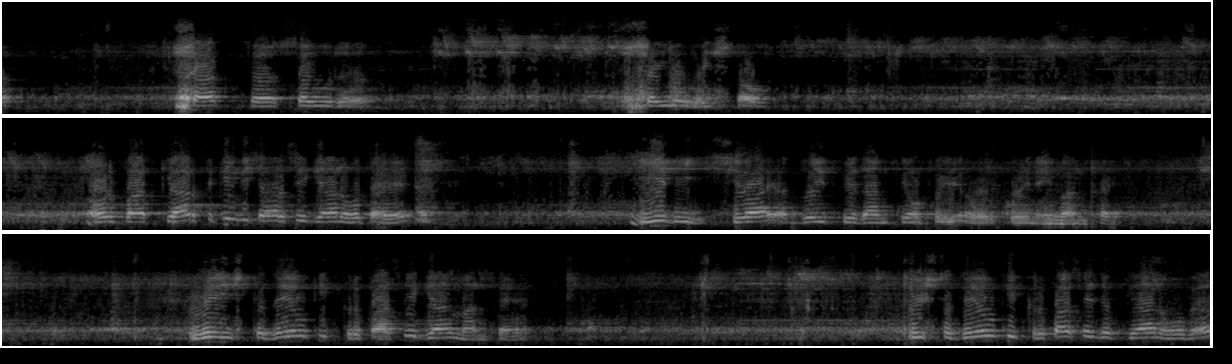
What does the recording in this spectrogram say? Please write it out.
शाक्त सौर शैव वैष्णव। और वाक्यार्थ के विचार से ज्ञान होता है। ये भी सिवाय अद्वैत वेदांतियों को और कोई नहीं मानता है। वे इष्ट देव की कृपा से ज्ञान मानते हैं। इष्ट देव की कृपा से जब ज्ञान होगा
